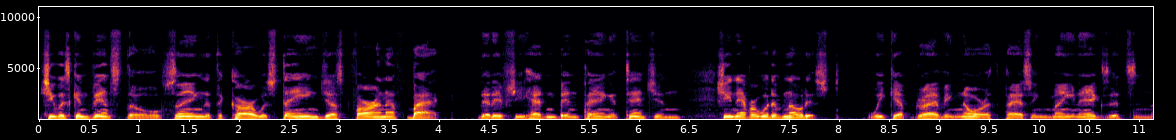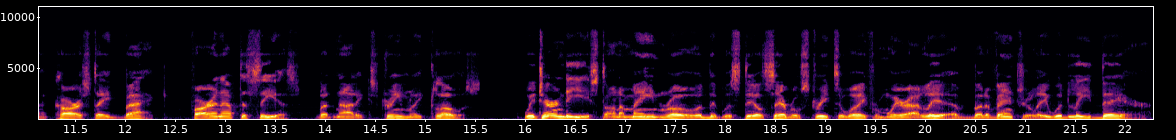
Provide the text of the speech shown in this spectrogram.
She was convinced, though, saying that the car was staying just far enough back that if she hadn't been paying attention, she never would have noticed. We kept driving north, passing main exits, and the car stayed back far enough to see us, but not extremely close. We turned east on a main road that was still several streets away from where I lived, but eventually would lead there.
